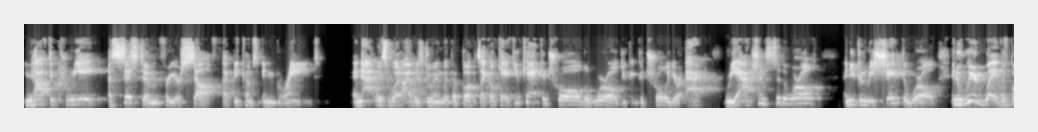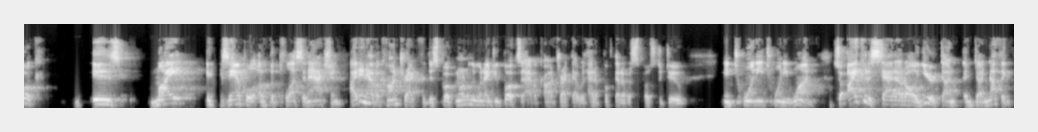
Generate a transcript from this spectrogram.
you have to create a system for yourself that becomes ingrained. And that was what I was doing with the book. It's like, okay, if you can't control the world, you can control your act reactions to the world and you can reshape the world. In a weird way, the book is my example of the plus in action. I didn't have a contract for this book. Normally, when I do books, I have a contract. That I had a book that I was supposed to do in 2021. So I could have sat out all year, done and done nothing.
